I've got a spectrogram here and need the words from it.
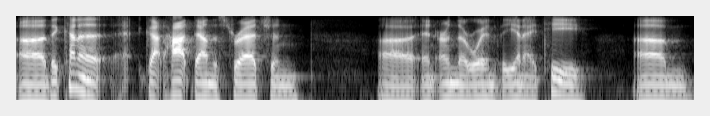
Uh, they kind of got hot down the stretch and uh, and earned their way into the NIT. Um,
